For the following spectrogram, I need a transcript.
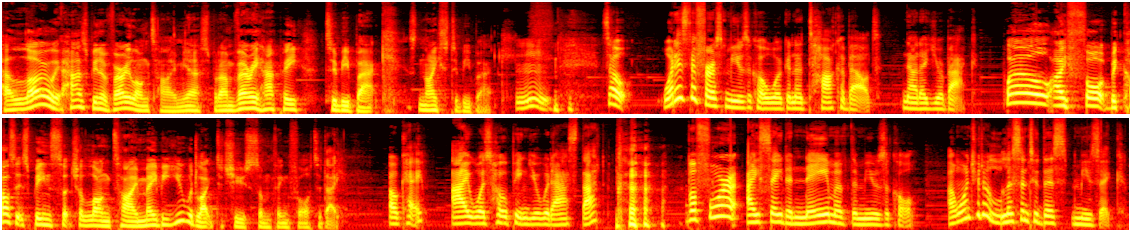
Hello, it has been a very long time, yes, but I'm very happy to be back. It's nice to be back. So, what is the first musical we're going to talk about now that you're back? Well, I thought because it's been such a long time, maybe you would like to choose something for today. Okay, I was hoping you would ask that. Before I say the name of the musical, I want you to listen to this music.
